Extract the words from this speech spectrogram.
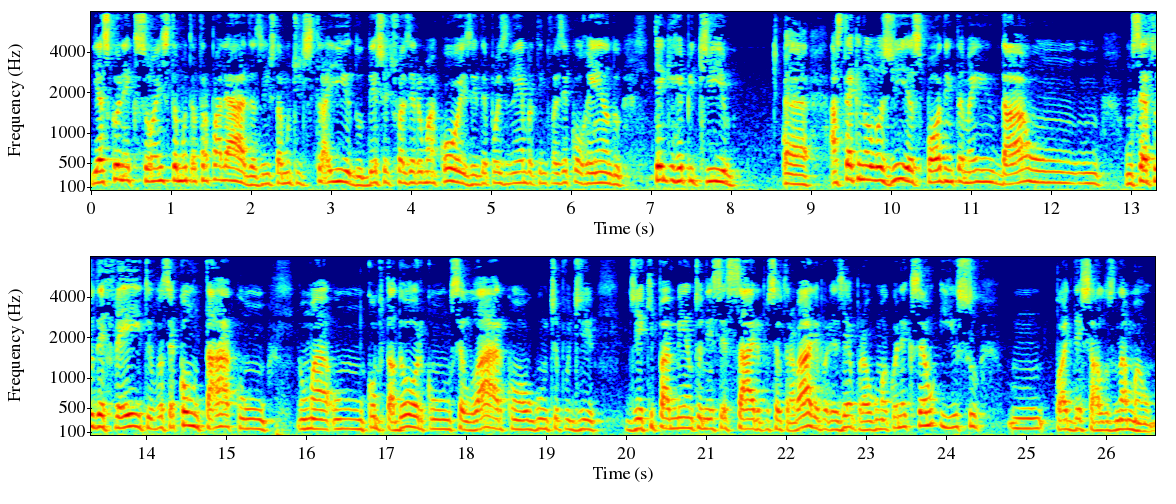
e as conexões estão muito atrapalhadas, a gente está muito distraído, deixa de fazer uma coisa e depois lembra, tem que fazer correndo, tem que repetir. Uh, as tecnologias podem também dar um, um, um certo defeito e você contar com uma, um computador, com um celular, com algum tipo de, de equipamento necessário para o seu trabalho, por exemplo, alguma conexão, e isso hum, pode deixá-los na mão.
